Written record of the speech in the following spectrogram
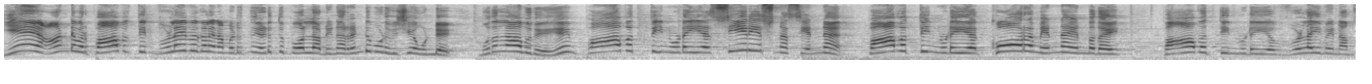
ஏன் ஆண்டவர் பாவத்தின் விளைவுகளை நம்ம எடுத்து எடுத்து போடல அப்படின்னா ரெண்டு மூணு விஷயம் உண்டு. முதலாவது பாவத்தினுடைய சீரியஸ்னஸ் என்ன? பாவத்தினுடைய கோ கோரம் என்ன என்பதை பாவத்தினுடைய விளைவை நாம்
